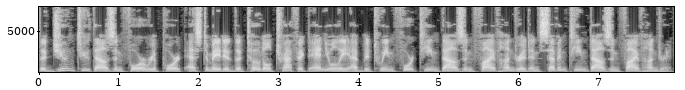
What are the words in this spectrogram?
The June 2004 report estimated the total trafficked annually at between 14,500 and 17,500.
